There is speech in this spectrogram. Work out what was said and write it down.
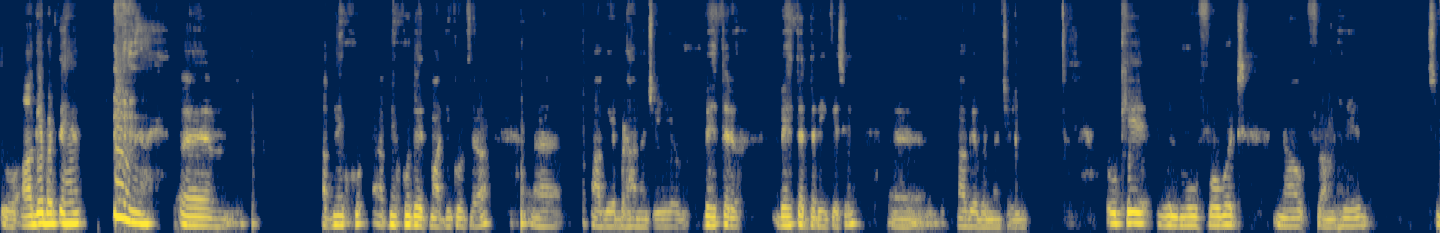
تو آگے بڑھتے ہیں۔ اپنے اپنے خود اعتمادی کو ذرا آگے بڑھانا چاہیے بہتر بہتر طریقے سے آگے بڑھنا چاہیے okay will move forward now from here to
